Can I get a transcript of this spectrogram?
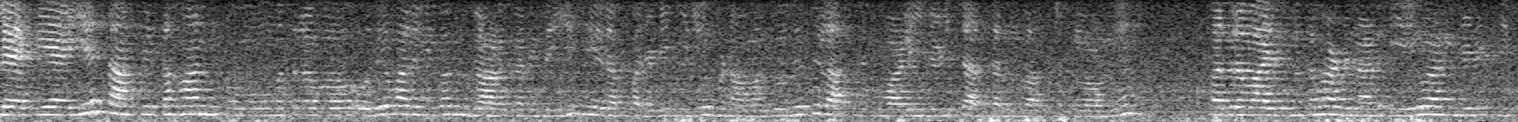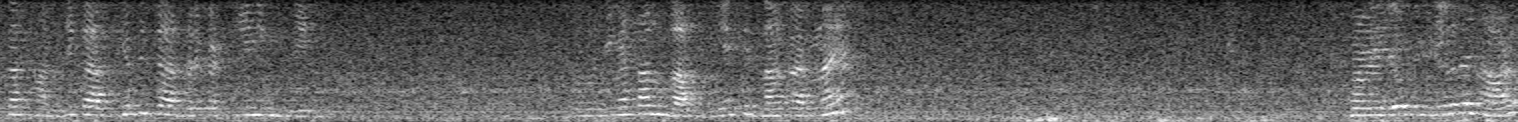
ਲੈ ਕੇ ਆਈਏ ਤਾਂ ਕਿ ਤੁਹਾਨੂੰ ਮਤਲਬ ਉਹਦੇ ਬਾਰੇ ਵੀ ਤੁਹਾਨੂੰ ਜਾਣਕਾਰੀ ਦਈਏ, ਫਿਰ ਆਪਾਂ ਜਿਹੜੀ ਵੀਡੀਓ ਬਣਾਵਾਂਗੇ ਉਹਦੇ ਤੇ ਲਾਸਟਿਕ ਵਾਲੀ ਜਿਹੜੀ ਚਾਦਰ ਨੂੰ ਲਾਸਟਿਕ ਲਾਉਣੀ ਆ। ਅਦਰਵਾਈਜ਼ ਮੈਂ ਤੁਹਾਡੇ ਨਾਲ ਇਹ ਵਾਲੀ ਜਿਹੜੀ ਟ੍ਰਿਕ ਸਾਂਝੀ ਕਰਦੀ ਹਾਂ ਤੇ ਚਾਦਰ ਇਕੱਠੀ ਨਹੀਂ ਹੁੰਦੀ। ਹੁਣ ਮੈਂ ਤੁਹਾਨੂੰ ਦੱਸਦੀ ਹਾਂ ਕਿੱਦਾਂ ਕਰਨਾ ਹੈ। ਬਣੇ ਜੋ ਵੀਡੀਓ ਦੇ ਨਾਲ।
